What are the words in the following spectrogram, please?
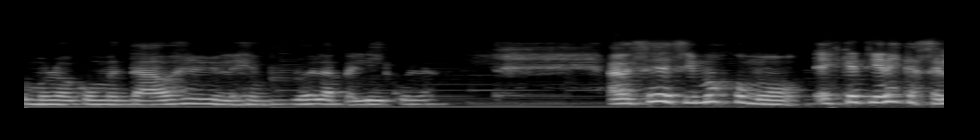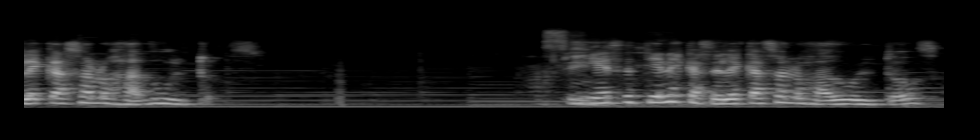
como lo comentabas en el ejemplo de la película. A veces decimos como, es que tienes que hacerle caso a los adultos. Y ese tienes que hacerle caso a los adultos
